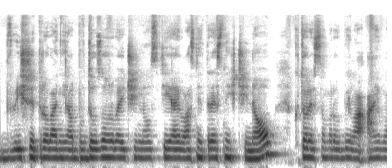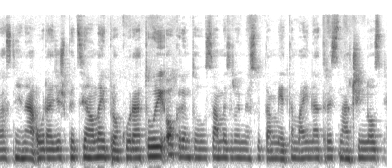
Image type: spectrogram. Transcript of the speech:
vyšetrovaní alebo v dozorovej činnosti aj vlastne trestných činov, ktoré som robila aj vlastne na úrade špeciálnej prokuratúry. Okrem toho samozrejme sú tam, je tam aj iná trestná činnosť,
